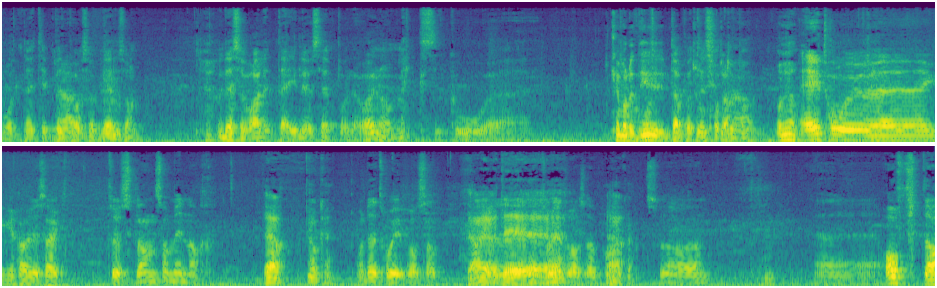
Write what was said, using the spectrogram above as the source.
måten jeg tippet Ja. på, så ble det sånn. Men det som var litt deilig å se på, det var jo når Mexico uh, Hvem var det de på Tyskland, ja. Oh, ja. Jeg tror jo Jeg har jo sagt Tyskland som vinner. Ja. Okay. Og det tror jeg fortsatt. Ja, ja, det- det tror jeg fortsatt på. ja. Så eh, ofte,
